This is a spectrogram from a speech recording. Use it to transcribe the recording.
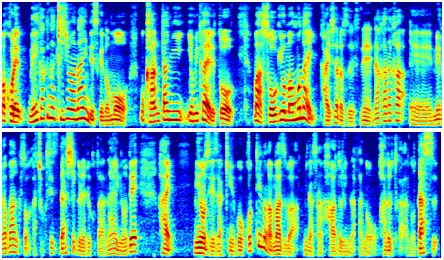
まあこれ明確な基準はないんですけども、もう簡単に読み替えると、まあ創業間もない会社だとですね、なかなか、えー、メガバンクとか直接出してくれることはないので、はい。日本政策金融っていうのがまずは皆さんハードルな、あの、ハードルとか、あの、出す、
